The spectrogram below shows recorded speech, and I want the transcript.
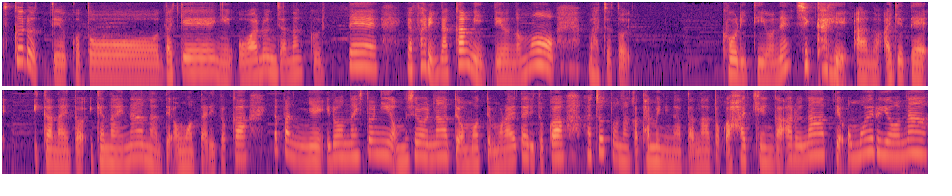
作るっていうことだけに終わるんじゃなくってやっぱり中身っていうのも、まあ、ちょっとクオリティをねしっかりあの上げていかないといけないななんて思ったりとかやっぱりねいろんな人に面白いなって思ってもらえたりとかあちょっとなんかためになったなとか発見があるなって思えるような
